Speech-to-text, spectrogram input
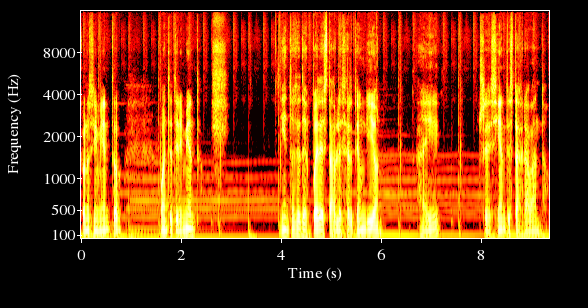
Conocimiento o entretenimiento. Y entonces después de establecerte un guion, ahí recién te estás grabando.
